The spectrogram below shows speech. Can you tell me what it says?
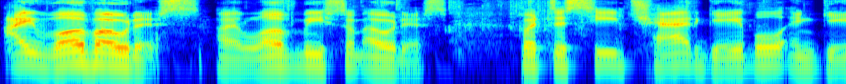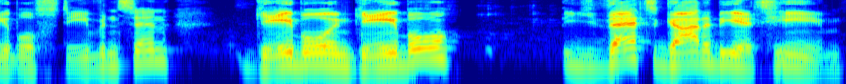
I love Otis. I love me some Otis, but to see Chad Gable and Gable Stevenson, Gable and Gable, that's got to be a team.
